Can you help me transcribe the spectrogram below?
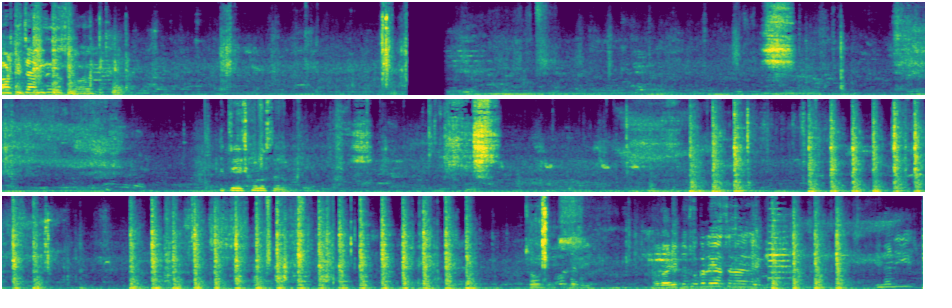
ہے آرتی چالی دے تو تیز کھولو سر گاڑی تو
